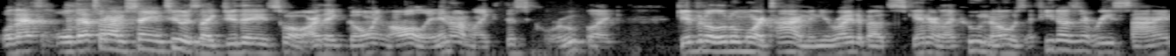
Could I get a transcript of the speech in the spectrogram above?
Well, that's well, that's what I'm saying too. Is like, do they? So, are they going all in on like this group? Like, give it a little more time. And you're right about Skinner. Like, who knows if he doesn't re-sign,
